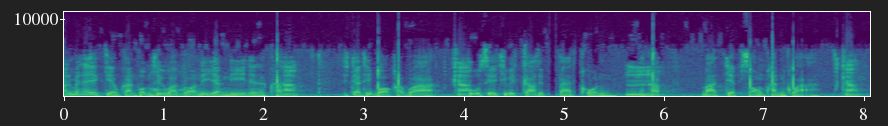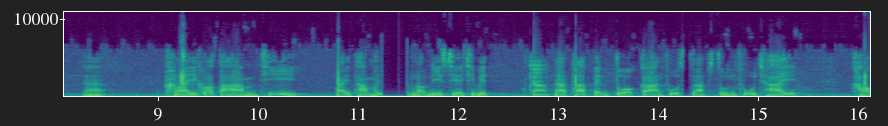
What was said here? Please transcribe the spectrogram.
มันไม่น่าจะเกี่ยวกัน ผมถือว่าอ๋อกรณีอย่างนี้เนี่ยนะครับครับอย่างที่บอกครับว่าครับผู้เสียชีวิต 98 คนอืมนะครับ บาดเจ็บ 2,000 กว่าครับนะฮะใครก็ตามที่ไปทำให้คนเหล่านี้เสียชีวิตครับนะถ้าเป็นตัวการผู้สนับสนุนผู้ใช้ เขา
